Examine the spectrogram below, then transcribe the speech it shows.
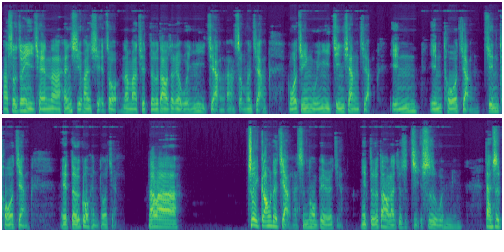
啊。师尊以前呢很喜欢写作，那么去得到这个文艺奖啊，什么奖？国金文艺金像奖、银银驼奖、金驼奖，也得过很多奖。那么最高的奖啊是诺贝尔奖，你得到了就是举世闻名。但是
